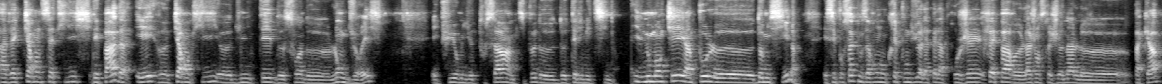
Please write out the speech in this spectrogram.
avec 47 lits d'EHPAD et 40 euh, lits d'unités de soins de longue durée. Et puis au milieu de tout ça, un petit peu de, télémédecine. Il nous manquait un pôle domicile et c'est pour ça que nous avons donc répondu à l'appel à projet fait par l'agence régionale PACA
